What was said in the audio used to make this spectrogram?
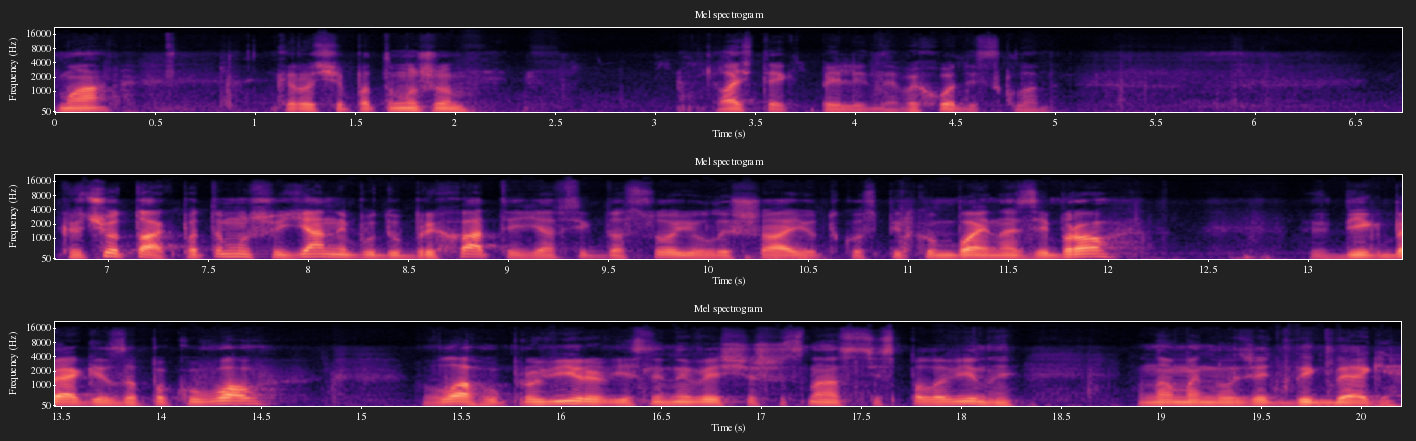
тьма. Коротше, тому що. Бачите, як пиль іде, виходить з складу. Кричу так, тому що я не буду брехати, я завжди сою лишаю, тако з-під комбайна зібрав, в бікбеги запакував, влагу провірив, якщо не вище 16,5, вона в мене лежить в бікбегі.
